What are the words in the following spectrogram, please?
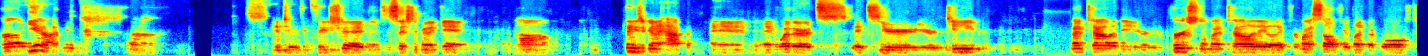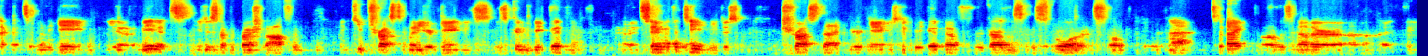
Uh, yeah, I mean, uh, it's the cliche. It's a 60 minute game. Um, things are going to happen, and and whether it's it's your your team mentality or your personal mentality, like for myself, you let a goal 10 minutes into the game. You know what I mean? It's you just have to brush it off and, and keep trusting that your game is, is going to be good enough. And same with the team. You just trust that your game is going to be good enough regardless of the score. And so uh, tonight uh, was another uh, think,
